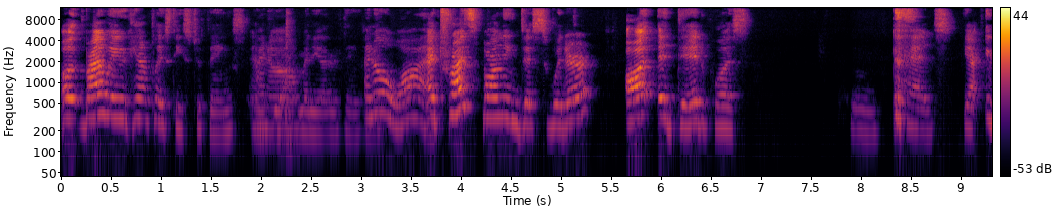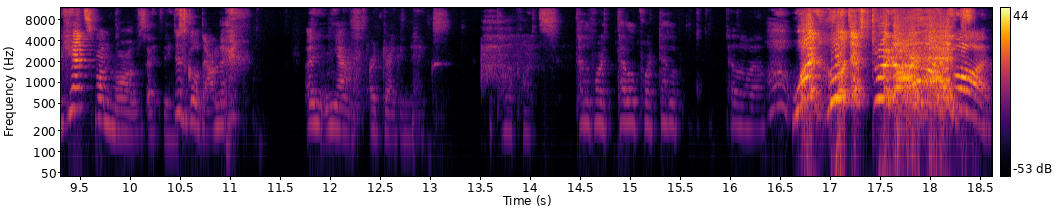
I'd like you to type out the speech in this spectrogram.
Oh, by the way, you can't place these two things and I know. many other things. I know why. I tried spawning this wither. All it did was, the heads. yeah, you can't spawn mobs. I think. Just go down there. And yeah, our dragon eggs. It teleports. Teleport, teleport, teleport. LOL. What? Who destroyed our Oh my heads? god!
